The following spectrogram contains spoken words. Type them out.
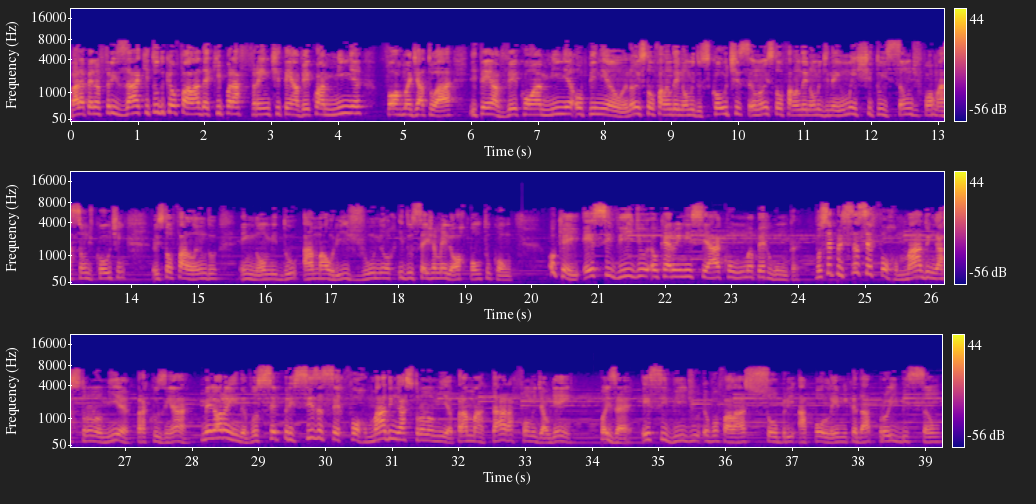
Vale a pena frisar que tudo que eu falar daqui para frente tem a ver com a minha forma de atuar e tem a ver com a minha opinião. Eu não estou falando em nome dos coaches, eu não estou falando em nome de nenhuma instituição de formação de coaching, eu estou falando em nome do Amauri Júnior e do sejamelhor.com. Ok, esse vídeo eu quero iniciar com uma pergunta. Você precisa ser formado em gastronomia para cozinhar? Melhor ainda, você precisa ser formado em gastronomia para matar a fome de alguém? Pois é, esse vídeo eu vou falar sobre a polêmica da proibição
